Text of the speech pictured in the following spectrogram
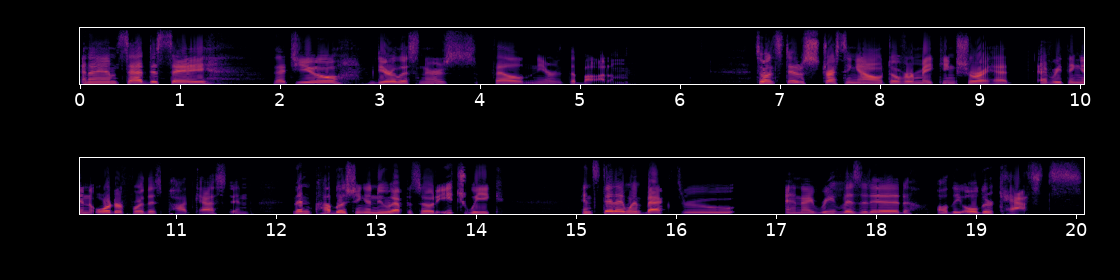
And I am sad to say that you, dear listeners, fell near the bottom. So instead of stressing out over making sure I had everything in order for this podcast and then publishing a new episode each week, instead I went back through and I revisited all the older casts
